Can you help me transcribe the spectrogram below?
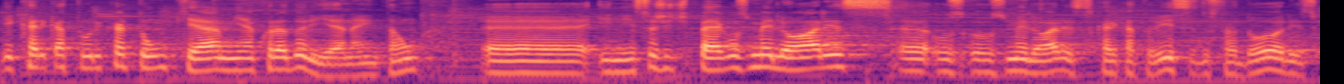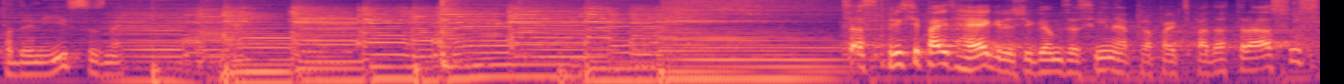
e caricatura e cartoon, que é a minha curadoria. Né? Então, é, e nisso a gente pega os melhores, é, os, os, melhores caricaturistas, ilustradores, quadrinistas. Né? As principais regras, digamos assim, né, para participar da Traços,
